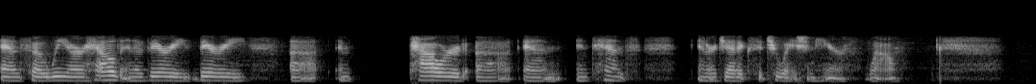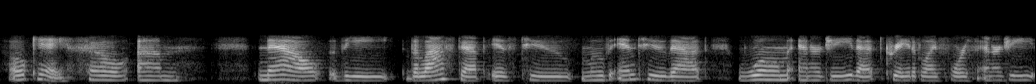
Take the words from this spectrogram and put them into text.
And so we are held in a very, very uh, empowered uh, and intense energetic situation here. Wow. Okay, so um, now the the last step is to move into that womb energy, that creative life force energy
